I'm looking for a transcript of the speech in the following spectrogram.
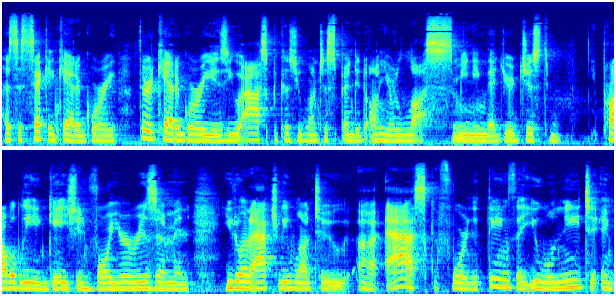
That's the second category. Third category is you ask because you want to spend it on your lusts, meaning that you're just probably engaged in voyeurism and you don't actually want to uh, ask for the things that you will need to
